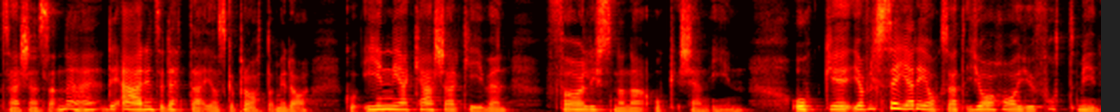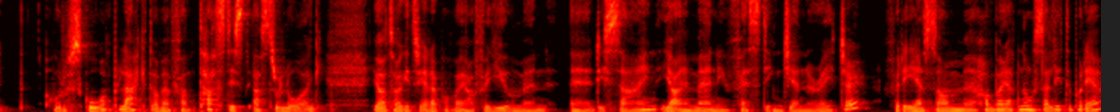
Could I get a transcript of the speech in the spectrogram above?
så här känsla. nej det är inte detta jag ska prata om idag. Gå in i Akasha-arkiven för lyssnarna och känn in. Och eh, jag vill säga det också att jag har ju fått mitt horoskop lagt av en fantastisk astrolog. Jag har tagit reda på vad jag har för human eh, design. Jag är manifesting generator. För er som har börjat nosa lite på det.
